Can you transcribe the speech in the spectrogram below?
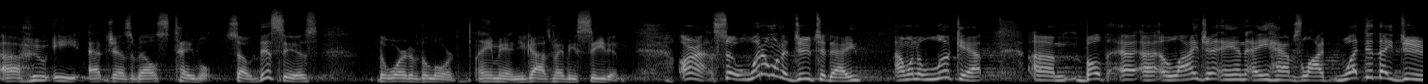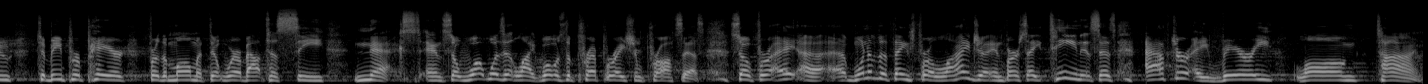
uh, who eat at Jezebel's table. So this is the word of the Lord. Amen. You guys may be seated. All right, so what I want to do today, I want to look at um, both uh, uh, Elijah and Ahab's life. What did they do to be prepared for the moment that we're about to see next? And so, what was it like? What was the preparation process? So, for uh, uh one of the things for Elijah in verse 18, it says, after a very long time.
